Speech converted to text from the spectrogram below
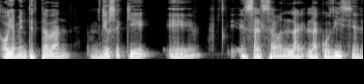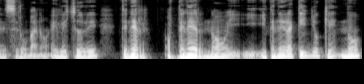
obviamente estaban dioses que eh, ensalzaban la, codicia en el ser humano, el hecho de tener, obtener, ¿no? Y tener aquello que no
